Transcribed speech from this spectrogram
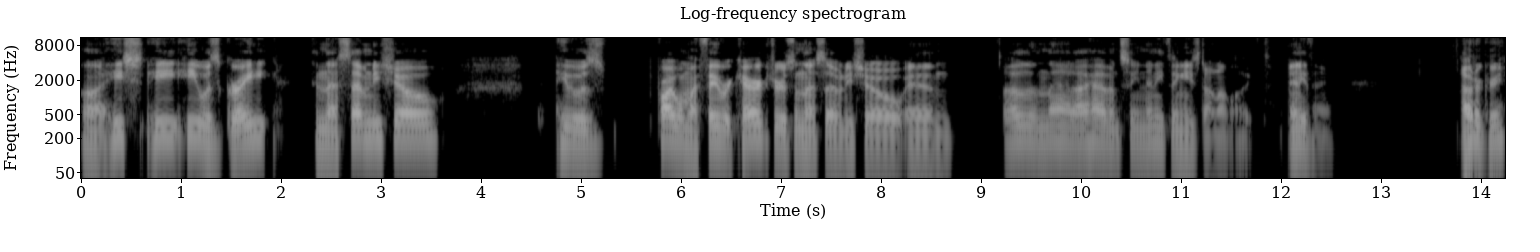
Uh, he he he was great in that '70s show. He was probably one of my favorite characters in that '70s show, and other than that, I haven't seen anything he's done I liked. Anything. I would agree.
